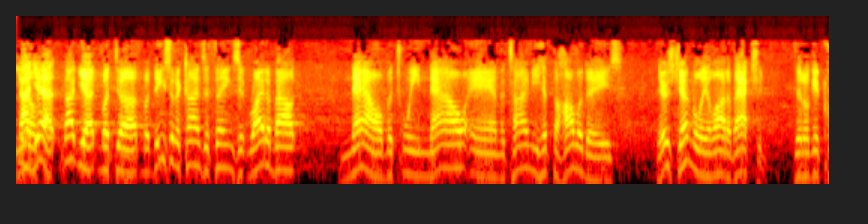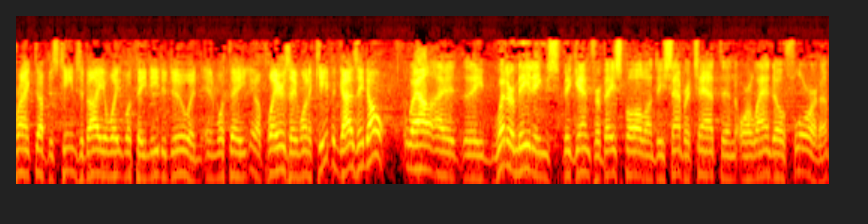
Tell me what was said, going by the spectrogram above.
not know, yet, not yet. But uh, but these are the kinds of things that right about now, between now and the time you hit the holidays, there's generally a lot of action that'll get cranked up as teams evaluate what they need to do and, and what they, you know, players they want to keep and guys they don't. Well, uh, the winter meetings begin for baseball on December 10th in Orlando, Florida.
